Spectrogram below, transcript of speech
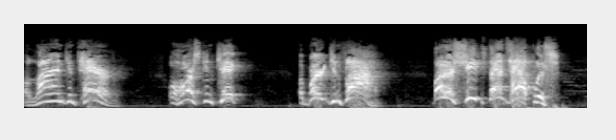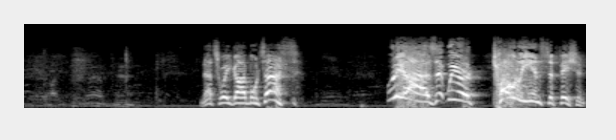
A lion can tear. A horse can kick. A bird can fly. But a sheep stands helpless. That's the way God wants us. Realize that we are totally insufficient.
